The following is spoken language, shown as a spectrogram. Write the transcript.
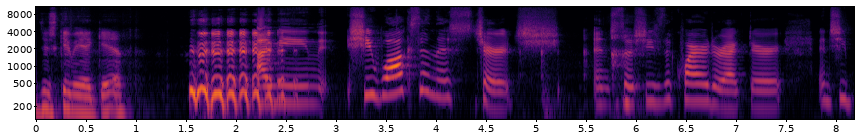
just give me a gift. I mean, she walks in this church, and so she's the choir director, and she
